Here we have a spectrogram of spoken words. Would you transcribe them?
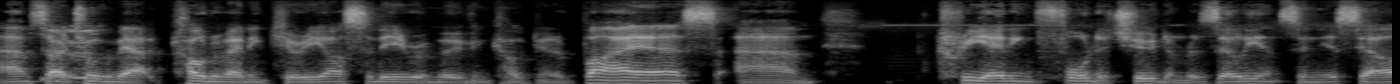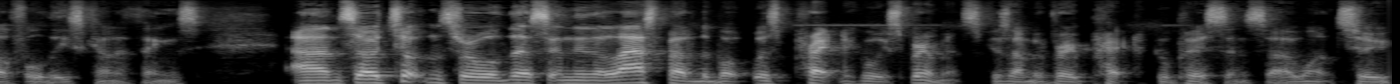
Um, so mm-hmm. I talk about cultivating curiosity, removing cognitive bias, um, creating fortitude and resilience in yourself, all these kind of things. Um, so I took them through all this, and then the last part of the book was practical experiments because I'm a very practical person. So I want to,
